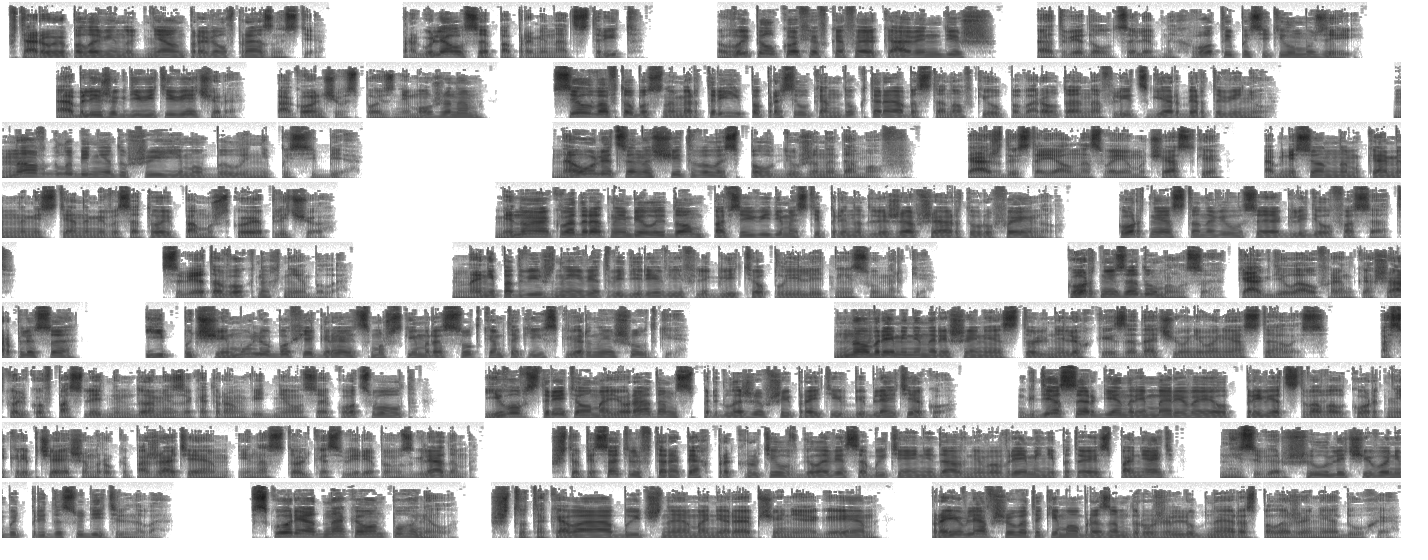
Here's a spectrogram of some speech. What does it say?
Вторую половину дня он провел в праздности. Прогулялся по Променад-стрит, выпил кофе в кафе «Кавендиш», отведал целебных вод и посетил музей. А ближе к девяти вечера, покончив с поздним ужином, сел в автобус номер три и попросил кондуктора об остановке у поворота на Флицгерберт-авеню. Но в глубине души ему было не по себе. На улице насчитывалось полдюжины домов. Каждый стоял на своем участке, обнесенном каменными стенами высотой по мужское плечо. Минуя квадратный белый дом, по всей видимости принадлежавший Артуру Фейну, Кортни остановился и оглядел фасад. Света в окнах не было. На неподвижные ветви деревьев легли теплые летние сумерки. Кортни задумался, как дела у Фрэнка Шарплеса и почему любовь играет с мужским рассудком такие скверные шутки? Но времени на решение столь нелегкой задачи у него не осталось, поскольку в последнем доме, за которым виднелся Котсволд, его встретил майор Адамс, предложивший пройти в библиотеку, где сэр Генри Мэривейл приветствовал Кортни крепчайшим рукопожатием и настолько свирепым взглядом, что писатель в торопях прокрутил в голове события недавнего времени, пытаясь понять, не совершил ли чего-нибудь предосудительного. Вскоре, однако, он понял, что такова обычная манера общения ГМ, проявлявшего таким образом дружелюбное расположение духа.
